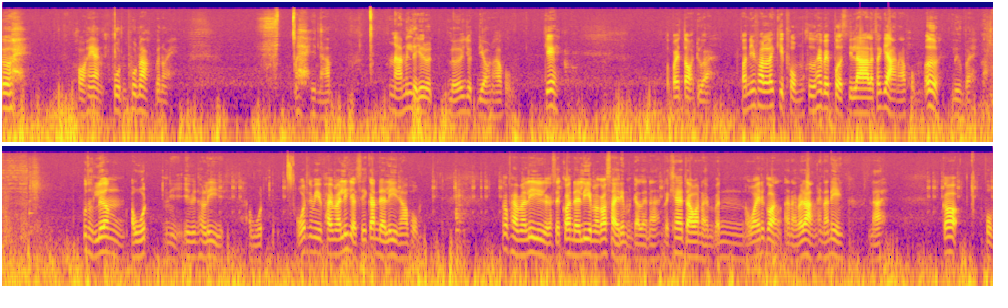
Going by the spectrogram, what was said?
เอ้ยคอแห้งพูดพูดมากไปหน่อยเอ้น้ำน้ำนี่เหลืออยู่เหลือหยุดเดียวนะครับ ผมโอเคต่อไปต่อดีกว่าตอนนี้ภารกิจผมคือให้ไปเปิดศิลาอะไรสักอย่างนะครับผม เออ ลืมไป พูดถึงเรื่องอาวุธนี่ inventory อาวุธอาวุธจะมี primary กับ secondary นะครับผมก็ primary กับ secondary มันก็ใส่ได้เหมือนกันเลยนะแต่แค่จะเอาอันไหนมันเอาไว้ก่อนอันไหนไว้หลังแค่นั้นเองนะก็ผม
